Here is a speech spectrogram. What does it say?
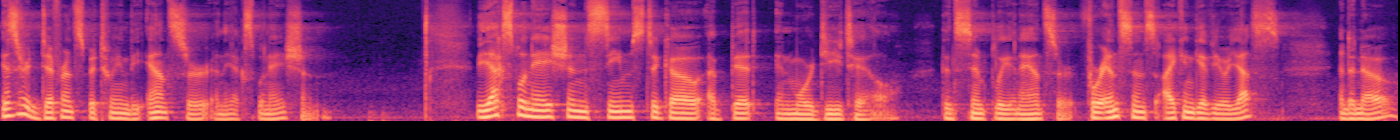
Is there a difference between the answer and the explanation? the explanation seems to go a bit in more detail than simply an answer. For instance, I can give you a yes and a no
